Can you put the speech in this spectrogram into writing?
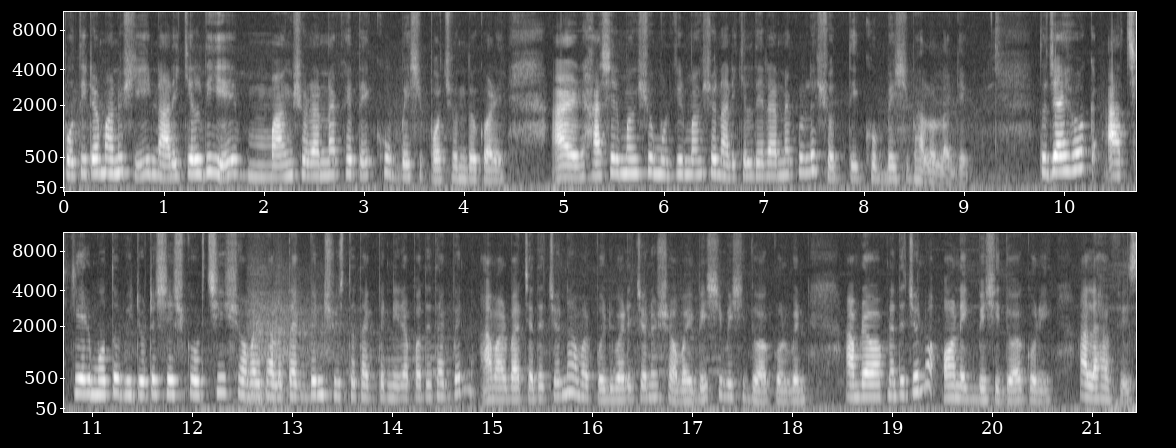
প্রতিটা মানুষই নারিকেল দিয়ে মাংস রান্না খেতে খুব বেশি পছন্দ করে। আর হাঁসের মাংস, মুরগির মাংস নারিকেল দিয়ে রান্না করলে সত্যি খুব বেশি ভালো লাগে। তো যাই হোক, আজকের মতো ভিডিওটা শেষ করছি। সবাই ভালো থাকবেন, সুস্থ থাকবেন, নিরাপদে থাকবেন। আমার বাচ্চাদের জন্য, আমার পরিবারের জন্য সবাই বেশি বেশি দোয়া করবেন। আমরাও আপনাদের জন্য অনেক বেশি দোয়া করি। আল্লাহ হাফিজ।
